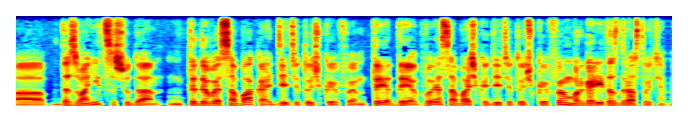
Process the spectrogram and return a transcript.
а, дозвониться сюда. tdv собака дети.фм. tdv собачка дети.фм. Маргарита, здравствуйте.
